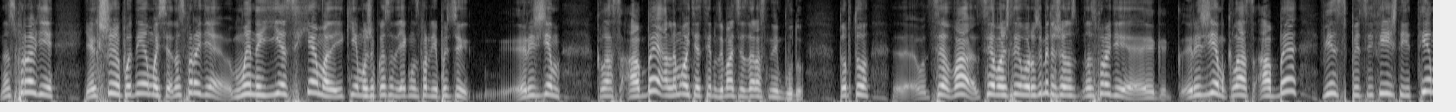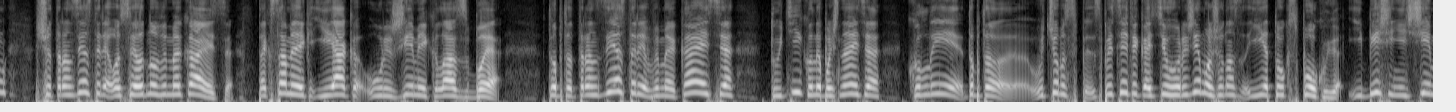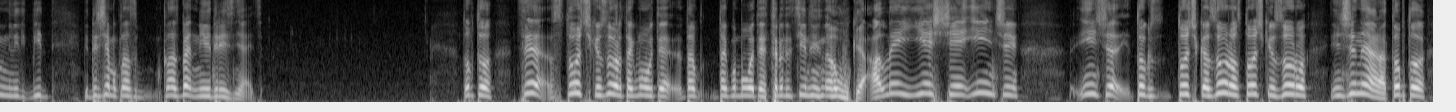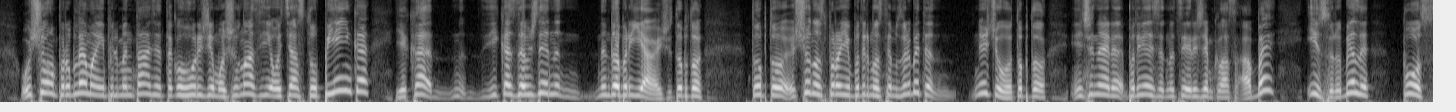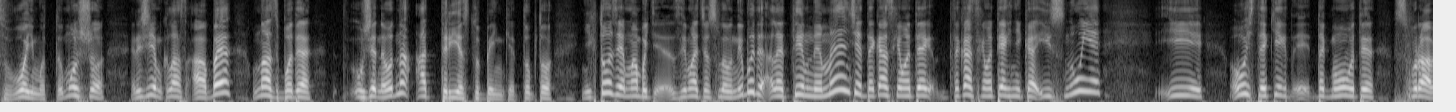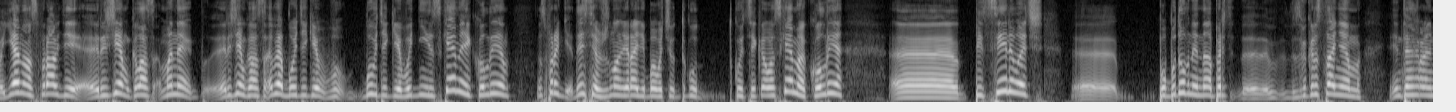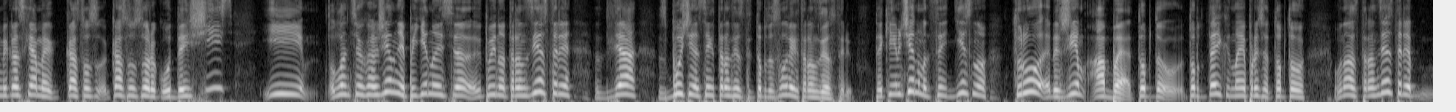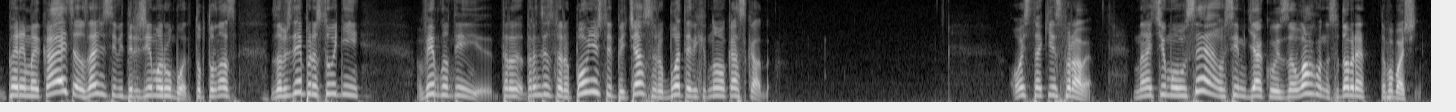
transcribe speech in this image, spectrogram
Насправді, якщо ми подивимося, насправді в мене є схема, яка може показати, як насправді працює режим клас АБ, але мабуть я цим займатися зараз не буду. Тобто е, це, це важливо розуміти, що насправді е, режим клас АБ він специфічний тим, що транзистори все одно вимикаються. Так само, як, як у режимі клас Б. Тобто транзистори вимикаються тоді, коли починається. Коли, тобто, у чому специфіка цього режиму, що у нас є ток спокою, і більше нічим від, від, від режиму клас, клас Б не відрізняється. Тобто, це з точки зору, так мовити, так, так мовити, традиційної науки, але є ще інші, інша точка зору з точки зору інженера. Тобто, у чому проблема імплементації такого режиму? Що в нас є оця ступінька, яка, яка завжди не- недобріяюча. Тобто, тобто, що насправді потрібно з цим зробити? Нічого. Тобто, інженери подивилися на цей режим клас АБ і зробили по-своєму. Тому що режим клас АБ у нас буде вже не одна, а три ступеньки. Тобто ніхто цим, мабуть, займатися особливо не буде, але тим не менше така схемотехніка існує. І ось такі, е, так мовити, справи. Я насправді режим клас. мене режим клас АВ був тільки був тільки в одній схемі, коли насправді десь я в журналі Раді бачив таку, таку цікаву схему, коли е, підсилювач. Е, Побудований на е, з використанням інтегральної мікросхеми К140 у D6, і у ланцюгах живлення під'єднуються відповідно транзистори для збучення цих транзисторів, тобто силових транзисторів. Таким чином, це дійсно true режим АБ. Тобто, тобто так він має працювати. Тобто, у нас транзистори перемикаються у залежності від режиму роботи. Тобто, у нас завжди присутній вимкнутий транзистор повністю під час роботи вихідного каскаду. Ось такі справи. На цьому все. Усім дякую за увагу. На все добре, до побачення.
